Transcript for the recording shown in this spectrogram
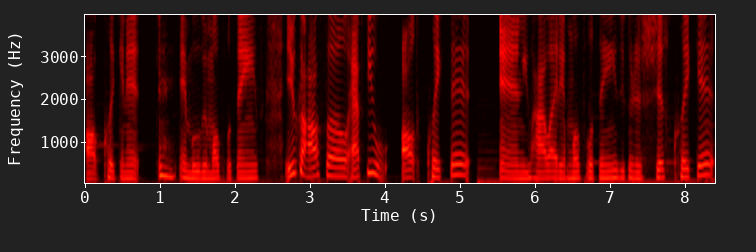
alt clicking it and moving multiple things. You can also, after you alt clicked it, and you highlighted multiple things, you can just shift click it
